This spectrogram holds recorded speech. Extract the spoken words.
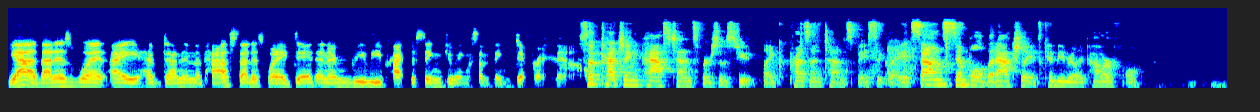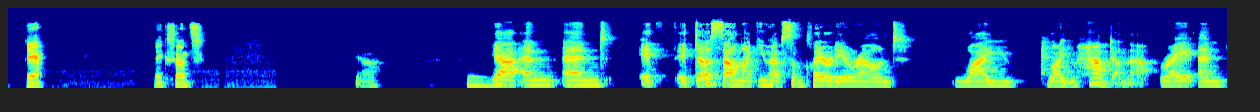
yeah, that is what I have done in the past. That is what I did. And I'm really practicing doing something different now. So catching past tense versus like present tense, basically. It sounds simple, but actually it can be really powerful. Yeah. Makes sense. Yeah. Mm-hmm. Yeah. And, and it, it does sound like you have some clarity around why you why you have done that right? And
